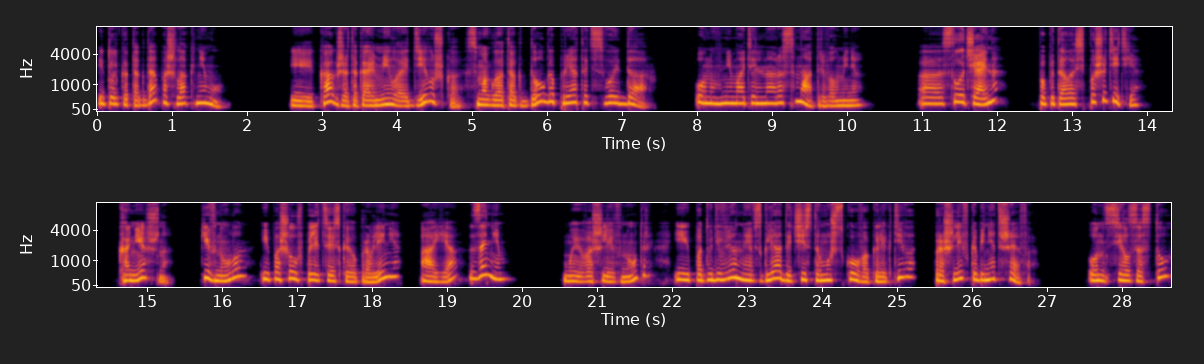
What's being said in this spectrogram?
и только тогда пошла к нему. И как же такая милая девушка смогла так долго прятать свой дар? Он внимательно рассматривал меня. «А случайно?» — попыталась пошутить я. «Конечно», — кивнул он и пошел в полицейское управление, а я за ним. Мы вошли внутрь и под удивленные взгляды чисто мужского коллектива прошли в кабинет шефа. Он сел за стол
